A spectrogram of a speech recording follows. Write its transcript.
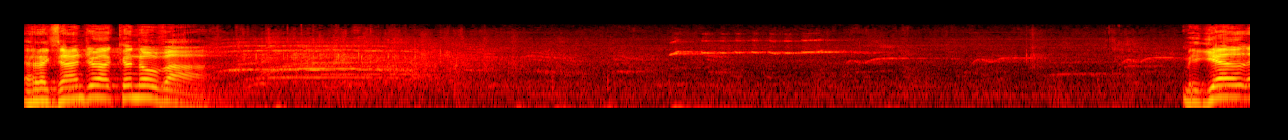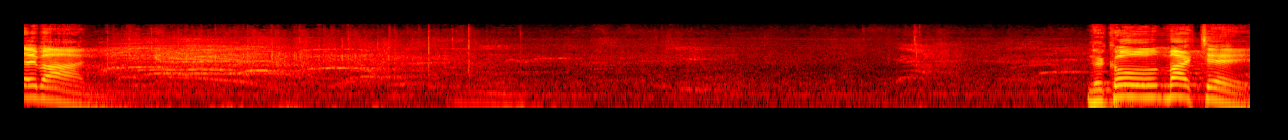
Alexandra Canova. Miguel Eban. Nicole Marte.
